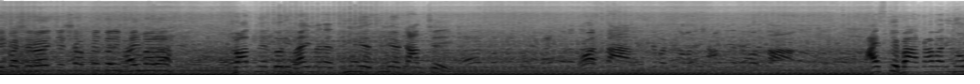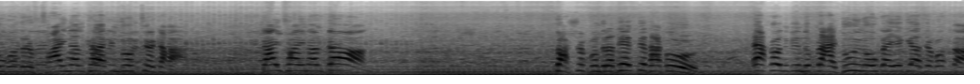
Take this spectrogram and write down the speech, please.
এই পাশে রয়েছে সপ্ততরী ভাই মারা স্বপ্নের তরি ভাই মারা ঝিমিয়ে ঝিমিয়ে টানছে। বস্তা দেখতে পাচ্ছেন আমাদের সামনে আছে বস্তা আজকে বাঘাবাড়ি নৌবন্দরের ফাইনাল খেলা কিন্তু হচ্ছে এটা। এটাই ফাইনাল টান দর্শক বন্ধুরা দেখতে থাকুন। এখন কিন্তু প্রায় দুই নৌকায় এগিয়ে আছে বস্তা।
